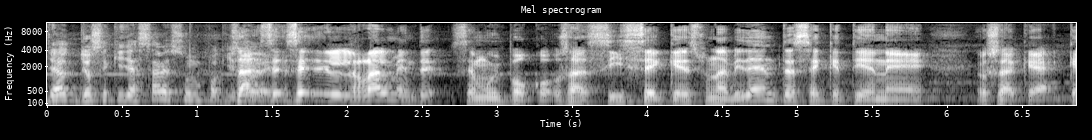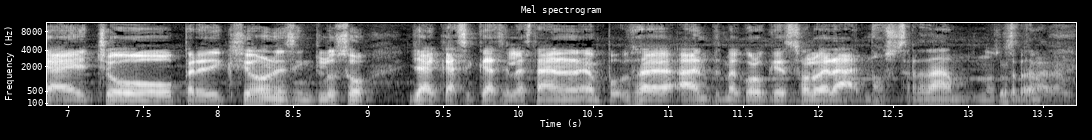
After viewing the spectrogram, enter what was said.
Ya, yo sé que ya sabes un O poquito sea, de sé- sé- realmente sé muy poco. O sea, sí sé que es una vidente, sé que tiene, o sea, que, que ha hecho predicciones, incluso ya casi casi la están, o sea, antes me acuerdo que solo era Nostradamus, Nostradamus. Nostradamus.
